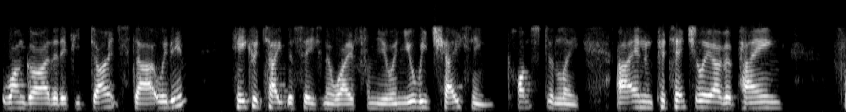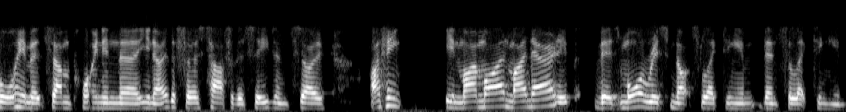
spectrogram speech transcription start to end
one guy that if you don't start with him, he could take the season away from you, and you'll be chasing constantly, uh, and potentially overpaying for him at some point in the you know the first half of the season. So, I think in my mind, my narrative, there's more risk not selecting him than selecting him.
